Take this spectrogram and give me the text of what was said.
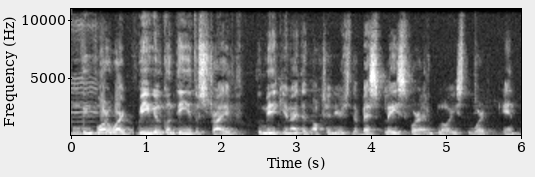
Moving forward, we will continue to strive to make United Auctioneers the best place for employees to work in.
